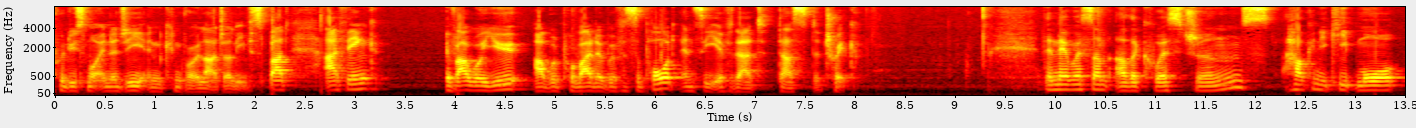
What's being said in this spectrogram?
produce more energy and can grow larger leaves. But I think if I were you, I would provide it with a support and see if that does the trick. Then there were some other questions. How can you keep more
